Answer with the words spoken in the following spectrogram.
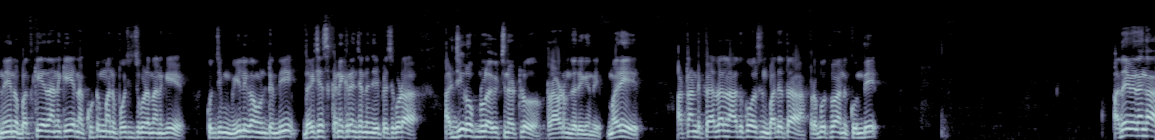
నేను బతికేదానికి నా కుటుంబాన్ని పోషించుకోవడానికి కొంచెం వీలుగా ఉంటుంది. దయచేసి కనికరించండి అని చెప్పేసి కూడా అర్జీ రూపంలో ఇచ్చినట్లు రావడం జరిగింది. మరి అట్లాంటి పేదలను ఆదుకోవాల్సిన బాధ్యత ప్రభుత్వానికి ఉంది. అదేవిధంగా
